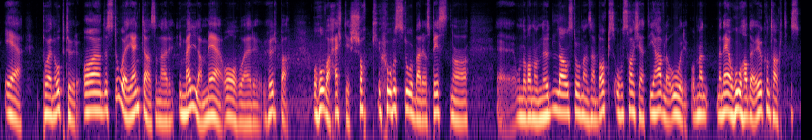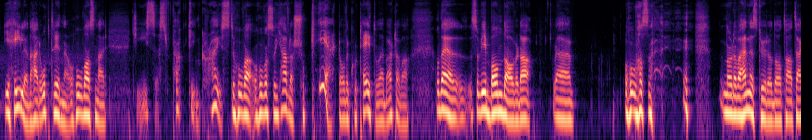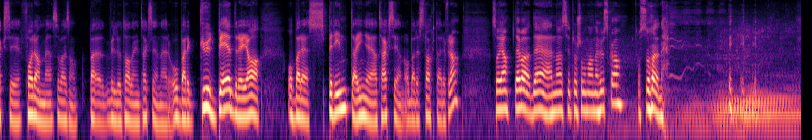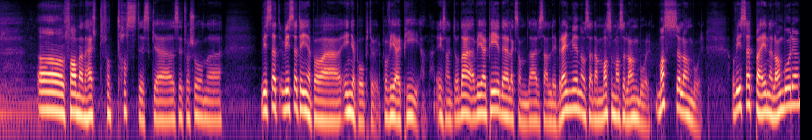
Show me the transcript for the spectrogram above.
er på en opptur. Og det sto ei jente sånn der imellom meg og hun her hurpa, og hun var helt i sjokk. Hun sto bare og spiste noe eh, om det var noen nudler, hun sto med en sånn boks, og hun sa ikke et jævla ord. Men, men jeg og hun hadde øyekontakt i hele det her opptrinnet, og hun var sånn der Jesus fucking Christ. Hun var, hun var så jævla sjokkert over hvor teit hun der Bertha var. Og det, så vi bonda over da. Eh, og hun var sånn Når det var hennes tur å da ta taxi foran meg, så var jeg sånn Vil du ta den taxien her? Og hun bare Gud bedre, ja! Og bare sprinta inn i taxien og bare stakk derifra. Så ja, det, var, det er en av situasjonene jeg husker. Og så en Å, faen meg en helt fantastisk uh, situasjon. Uh, vi sitter, vi sitter inne, på, uh, inne, på, opptur, på VIP-en. Og der, VIP det er liksom, der selger de brennevin, og så er det masse masse langbord. Masse langbord. Og vi sitter på ene langbordet,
